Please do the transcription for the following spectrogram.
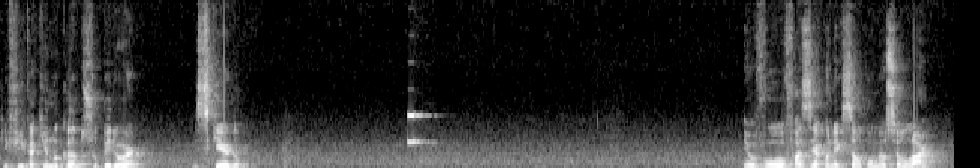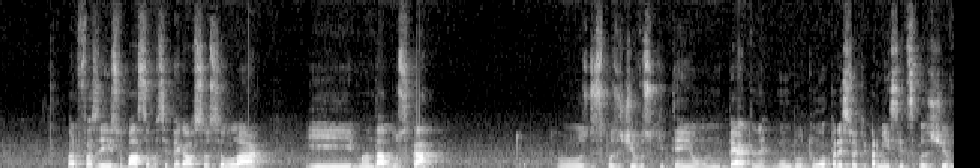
que fica aqui no canto superior esquerdo. Eu vou fazer a conexão com o meu celular. Para fazer isso, basta você pegar o seu celular e mandar buscar os dispositivos que tenham perto, né? Um Bluetooth, apareceu aqui para mim esse dispositivo,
